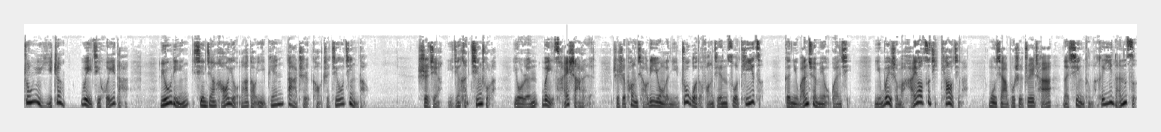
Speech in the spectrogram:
钟玉一怔，未及回答。刘玲先将好友拉到一边，大致告知究竟道：“事情已经很清楚了，有人为财杀了人，只是碰巧利用了你住过的房间做梯子。”跟你完全没有关系，你为什么还要自己跳进来？木下不是追查那姓藤的黑衣男子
